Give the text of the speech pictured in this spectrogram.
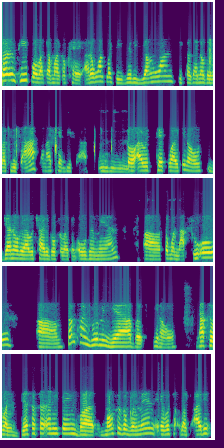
certain people, like I'm like, okay, I don't want like the really young ones because I know they like to be fast, and I can't be fast. Mhm. So I would pick like, you know, generally I would try to go for like an older man, uh, someone not too old. Um, sometimes women, yeah, but you know, not to like diss us or anything, but most of the women, it was like I didn't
